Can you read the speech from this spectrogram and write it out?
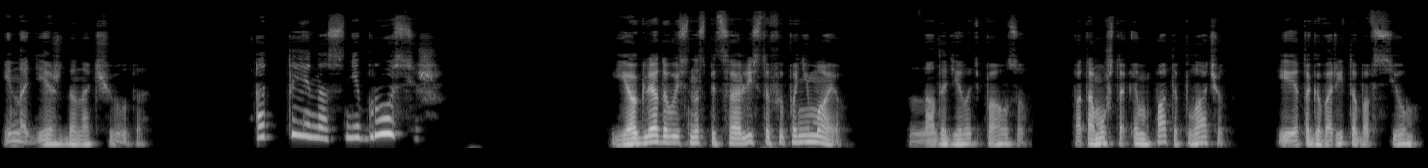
и надежда на чудо. «А ты нас не бросишь?» Я оглядываюсь на специалистов и понимаю, надо делать паузу, потому что эмпаты плачут, и это говорит обо всем.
